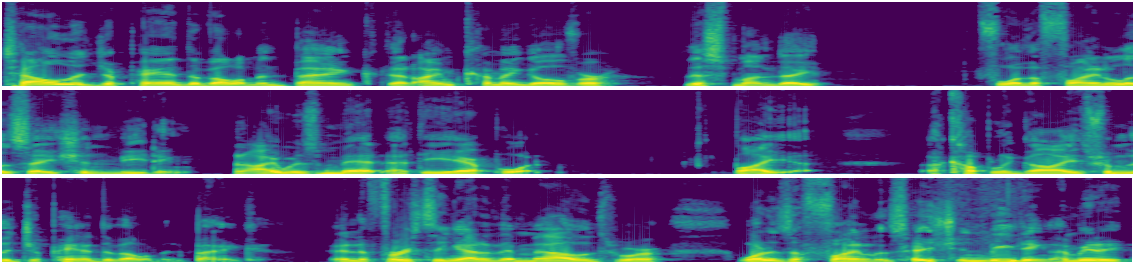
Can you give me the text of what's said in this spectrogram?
Tell the Japan Development Bank that I'm coming over this Monday for the finalization meeting. And I was met at the airport by a couple of guys from the Japan Development Bank. And the first thing out of their mouths were, What is a finalization meeting? I mean,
